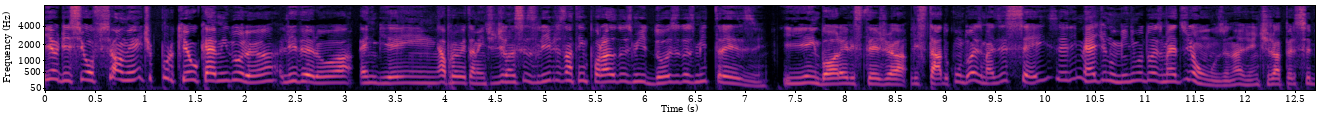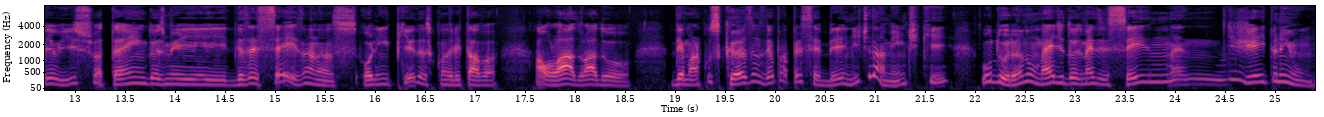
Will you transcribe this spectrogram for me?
E eu disse oficialmente porque o Kevin Durant liderou a NBA em aproveitamento de lances livres na temporada 2012 e 2013. E embora ele esteja listado com 2 metros e 6, ele mede no mínimo 2 metros e 11, né? A gente já percebeu isso até em 2016, né, nas Olimpíadas, quando ele estava ao lado lá do DeMarcus Cousins, deu para perceber nitidamente que o Duran não mede 2,6 metros de jeito nenhum.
